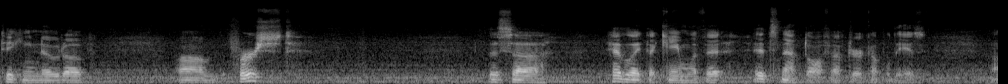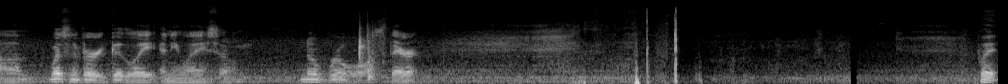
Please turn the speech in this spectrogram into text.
taken note of. Um, first, this uh, headlight that came with it, it snapped off after a couple days. Um, wasn't a very good light anyway, so no real loss there. But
